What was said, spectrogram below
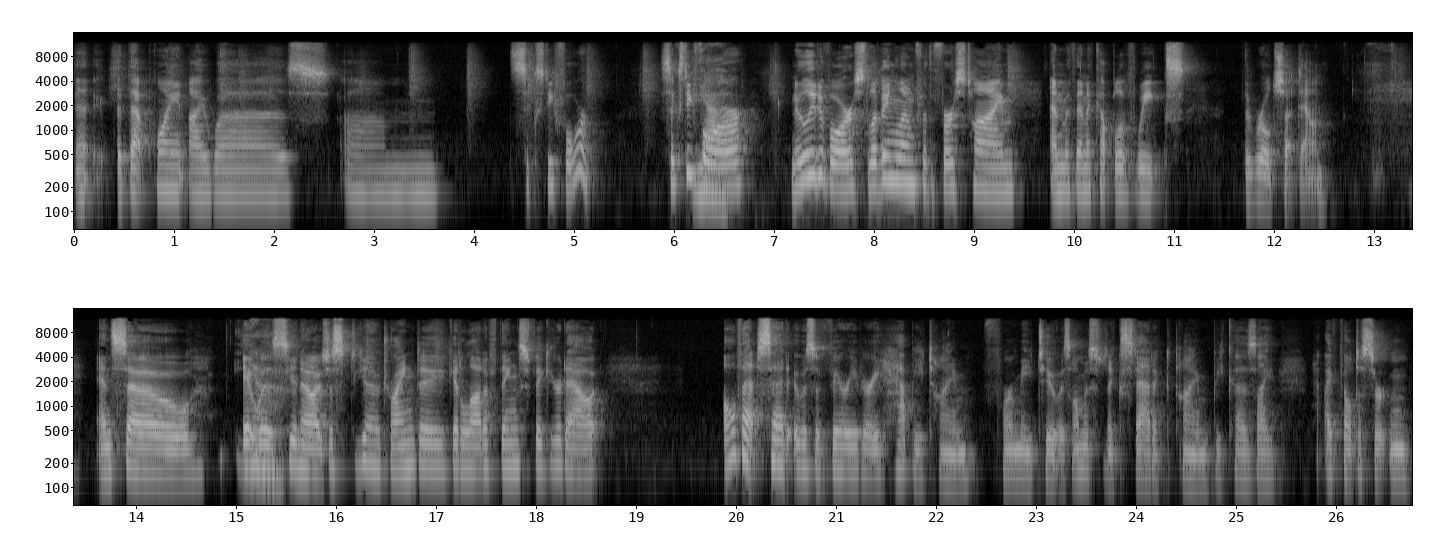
at that point, I was um, 64. 64, Yeah. newly divorced, living alone for the first time. And within a couple of weeks, the world shut down. And so it Yeah. was, you know, I was just, you know, trying to get a lot of things figured out. All that said, it was a very, very happy time for me too. It was almost an ecstatic time because I I felt a certain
